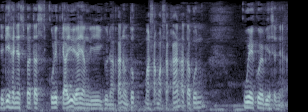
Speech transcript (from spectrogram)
Jadi hanya sebatas kulit kayu ya yang digunakan untuk masak-masakan ataupun kue-kue biasanya.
